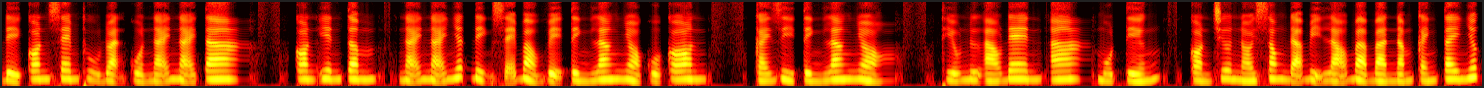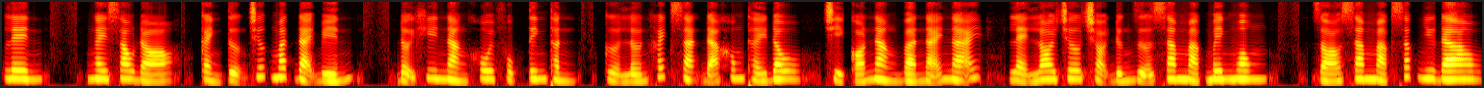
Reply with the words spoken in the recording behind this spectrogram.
để con xem thủ đoạn của nãi nãi ta. Con yên tâm, nãi nãi nhất định sẽ bảo vệ tình lang nhỏ của con. Cái gì tình lang nhỏ? Thiếu nữ áo đen, a một tiếng, còn chưa nói xong đã bị lão bà bà nắm cánh tay nhấc lên. Ngay sau đó, cảnh tượng trước mắt đại biến. Đợi khi nàng khôi phục tinh thần, cửa lớn khách sạn đã không thấy đâu, chỉ có nàng và nãi nãi lẻ loi trơ trọi đứng giữa sa mạc mênh mông. Gió sa mạc sắc như đao,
